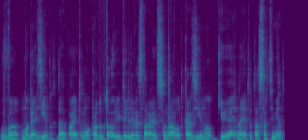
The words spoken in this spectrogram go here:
в магазинах, да, поэтому продуктовые ритейлеры стараются на вот корзину KVI, на этот ассортимент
